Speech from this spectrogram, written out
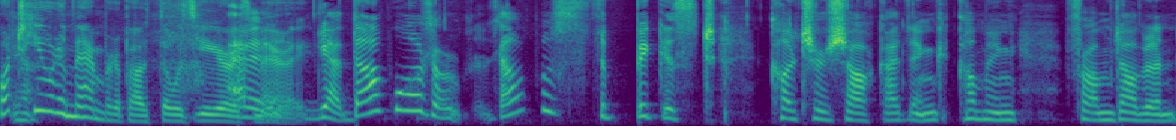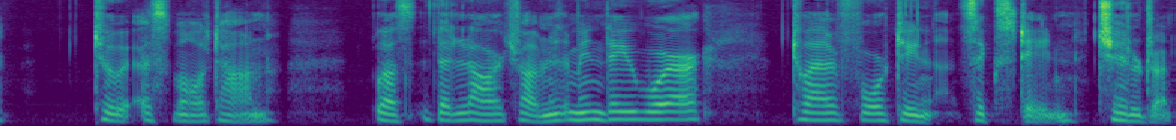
What do you remember about those years, Uh, Mary? Yeah, that was a, that was the biggest culture shock I think coming from Dublin to a small town was the large families. I mean, they were 12, 14, 16 children.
